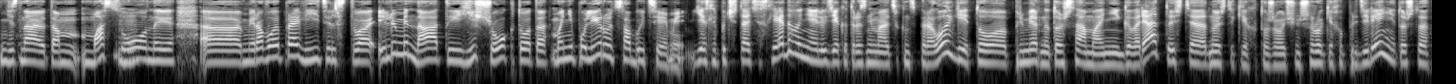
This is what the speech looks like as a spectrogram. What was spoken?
не знаю, там масоны, mm-hmm. э, мировое правительство, иллюминаты, еще кто-то манипулируют событиями. Если почитать исследования людей, которые занимаются конспирологией, то примерно то же самое они и говорят. То есть одно из таких тоже очень широких определений, то, что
